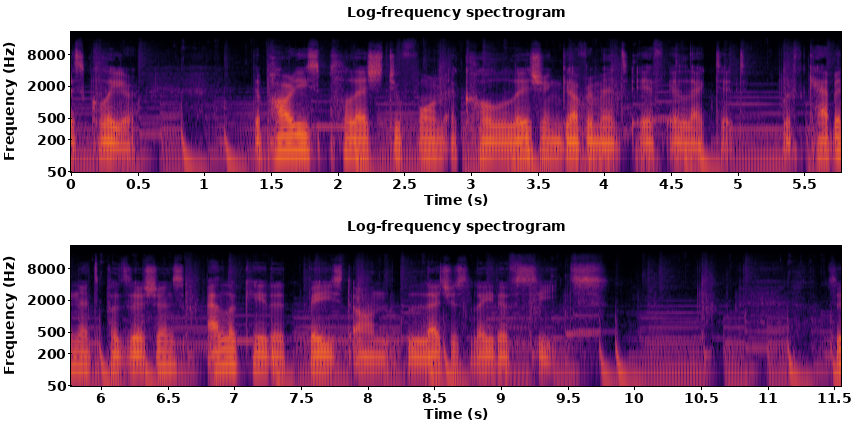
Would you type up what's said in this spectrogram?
is clear: the parties pledge to form a coalition government if elected. With cabinet positions allocated based on legislative seats，这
